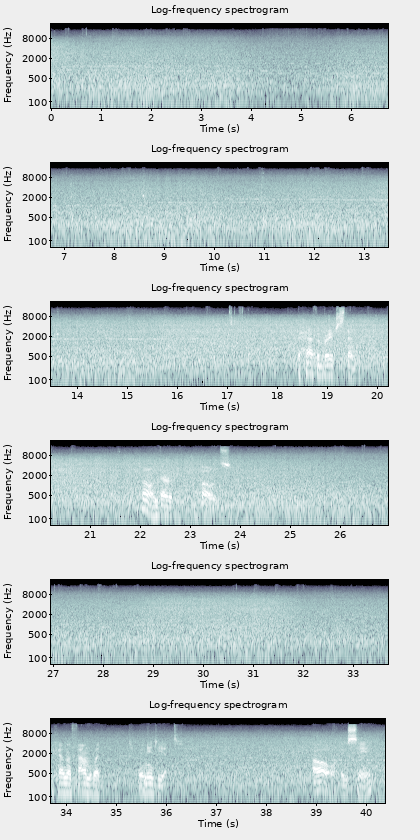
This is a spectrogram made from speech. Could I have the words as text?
I have a bridge stem. Oh, and there are bones. Have not found what you need yet. Oh, I see.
